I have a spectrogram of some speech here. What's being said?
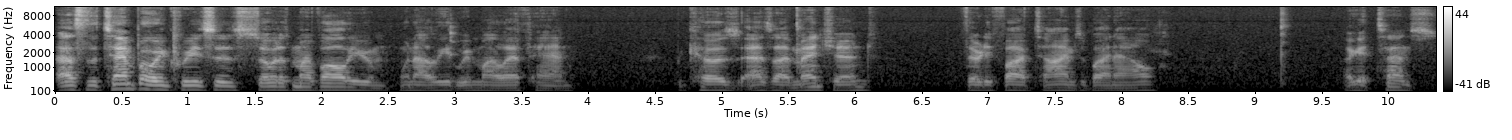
As the tempo increases, so does my volume when I lead with my left hand. Because, as I mentioned 35 times by now, I get tense.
